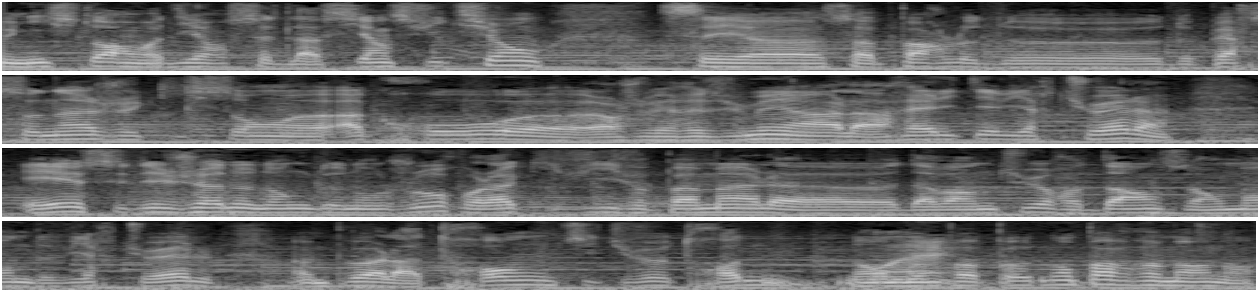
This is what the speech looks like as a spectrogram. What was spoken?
une histoire, on va dire, c'est de la science-fiction. C'est, euh, ça parle de, de personnages qui sont euh, accros. euh, alors je vais résumer hein, à la réalité virtuelle. Et c'est des jeunes donc de nos jours, voilà, qui vivent pas mal euh, d'aventures dans un monde virtuel, un peu à la Tron, si tu veux, Tron. Non, Ouais. non, pas, pas- non, pas vraiment, non.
